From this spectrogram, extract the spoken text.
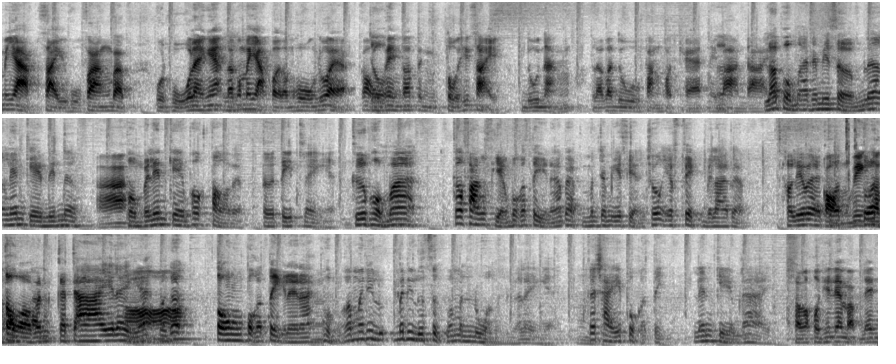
ไม่อยากใส่หูฟังแบบ ปวดหูอะไรเงี้ยแล้วก็ไม่อยากเปิดลำโพงด้วยอะก็จโอบเพนก็เป็นตัวที่ใส่ดูหนัง แล้วก็ดูฟังพอดแคสต์ในบ้านได้แล้วผมอาจจะมีเสริมเรื่องเล่นเกมนิดนึง อ่า ผมไปเล่นเกมพวกต่อแบบเตอร์ติสอะไรอย่างเงี้ย คือผมว่าก็ฟังเสียงปกตินะแบบมันจะมีเสียงช่วงเอฟเฟกต์เวลาแบบเขาเรียกว่าอะไรกล่ตัอวงวิ่งตัวกระทบต่อกันมันกระจายอะไรอย่างเงี้ย อ๋อมันก็ตรงปกติเลยนะ ผมก็ไม่ได้รู้ไม่ได้รู้สึกว่ามันหน่วงหรืออะไรอย่างเงี้ย อืม ก็ใช้ปกติ เล่นเกมได้ สำหรับคนที่เล่นแบบเล่น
